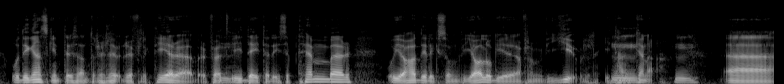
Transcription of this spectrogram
Och det är ganska intressant att re- reflektera över, för att Mm. vi dejtade i september, och jag, hade liksom, jag låg ju redan framme vid jul i Mm. tankarna. Mm. Eh,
